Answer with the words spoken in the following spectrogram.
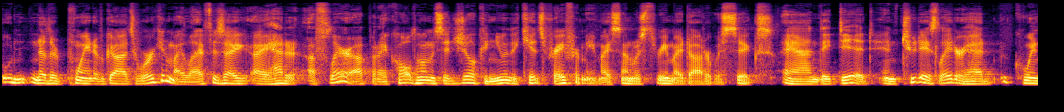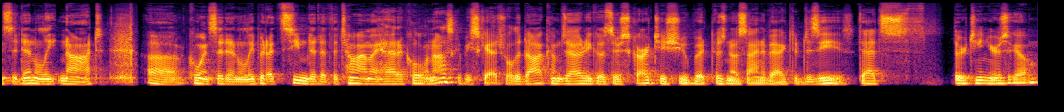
another point of God's work in my life is I, I had a, a, flare up and I called home and said, Jill, can you and the kids pray for me? My son was three, my daughter was six. And they did. And two days later, had coincidentally, not uh, coincidentally, but it seemed it at the time, I had a colonoscopy scheduled. The doc comes out, he goes, There's scar tissue, but there's no sign of active disease. That's 13 years ago?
